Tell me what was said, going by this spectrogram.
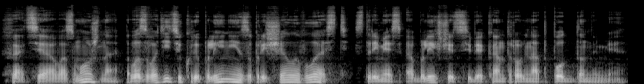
Хотя, возможно, возводить укрепления запрещала власть, стремясь облегчить себе контроль над подданными.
